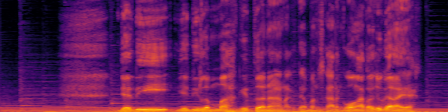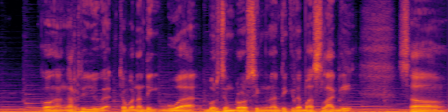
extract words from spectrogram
jadi jadi lemah gitu anak-anak zaman sekarang. Gue nggak tahu juga lah ya. Gue nggak ngerti juga. Coba nanti gue browsing browsing nanti kita bahas lagi. So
